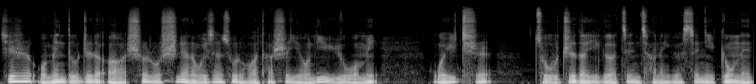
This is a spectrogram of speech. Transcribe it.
其实我们都知道啊，摄入适量的维生素的话，它是有利于我们维持组织的一个正常的一个生理功能、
